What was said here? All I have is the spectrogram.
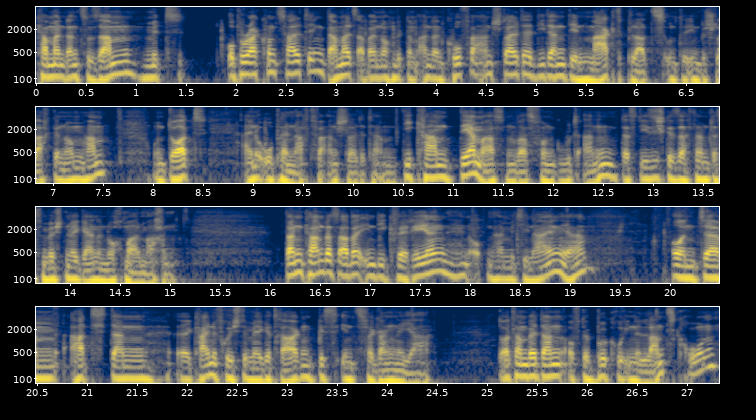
kam man dann zusammen mit Opera Consulting, damals aber noch mit einem anderen Co-Veranstalter, die dann den Marktplatz unter in Beschlag genommen haben und dort eine Opernnacht veranstaltet haben. Die kam dermaßen was von gut an, dass die sich gesagt haben, das möchten wir gerne nochmal machen. Dann kam das aber in die Querelen in Oppenheim mit hinein, ja, und ähm, hat dann äh, keine Früchte mehr getragen bis ins vergangene Jahr. Dort haben wir dann auf der Burgruine Landskron,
